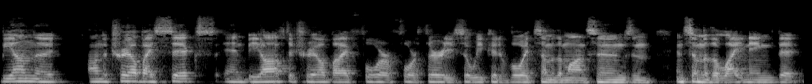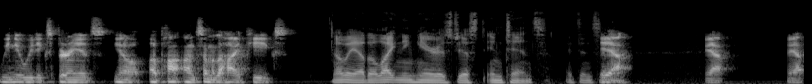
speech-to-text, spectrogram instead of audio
be on the on the trail by six and be off the trail by four four thirty, so we could avoid some of the monsoons and and some of the lightning that we knew we'd experience, you know, upon, on some of the high peaks. Oh yeah, the lightning here is just intense. It's insane. Yeah, yeah, yeah.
